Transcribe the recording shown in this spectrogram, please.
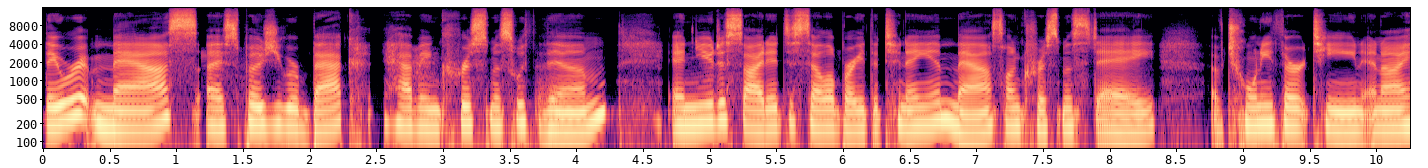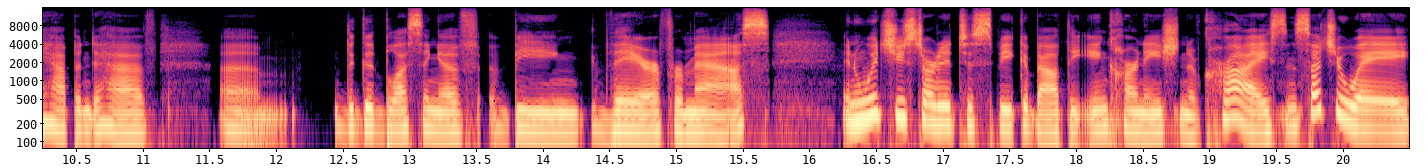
They were at Mass. I suppose you were back having Christmas with them, and you decided to celebrate the 10 a.m. Mass on Christmas Day of 2013. And I happened to have um, the good blessing of being there for Mass in which you started to speak about the incarnation of Christ in such a way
